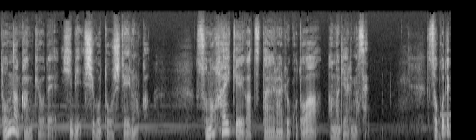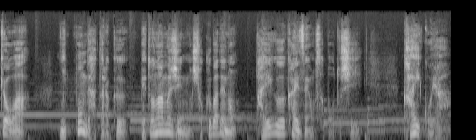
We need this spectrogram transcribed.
どんな環境で日々仕事をしているのか、その背景が伝えられることはあまりありません。そこで今日は、日本で働くベトナム人の職場での待遇改善をサポートし、解雇や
